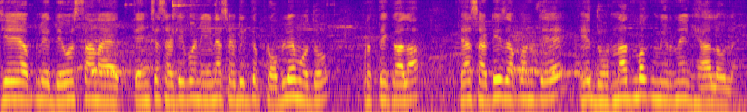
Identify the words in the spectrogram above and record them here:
जे आपले देवस्थान आहेत त्यांच्यासाठी पण येण्यासाठी तर प्रॉब्लेम होतो प्रत्येकाला. त्यासाठीच आपण ते हे धोरणात्मक निर्णय घ्यायला लावला आहे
